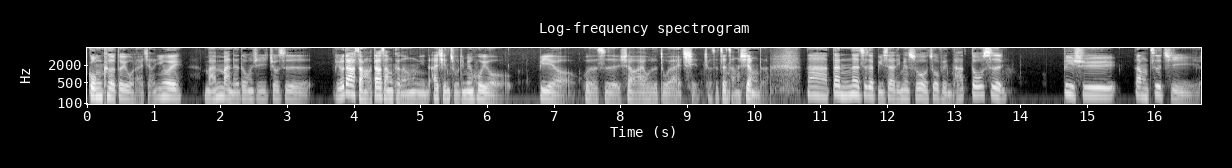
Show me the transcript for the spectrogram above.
功课，对于我来讲，因为满满的东西，就是比如大赏啊，大赏可能你的爱情组里面会有 BL 或者是校爱或者多爱情，就是正常向的。那但那次的比赛里面，所有作品它都是必须让自己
